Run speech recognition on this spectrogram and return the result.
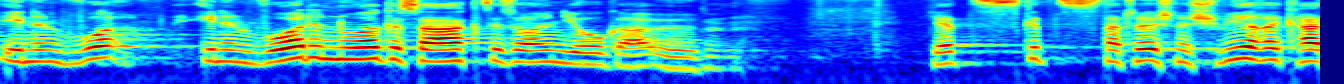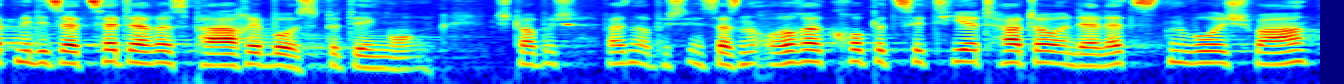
Ihnen, ihnen wurde nur gesagt, sie sollen Yoga üben. Jetzt gibt es natürlich eine Schwierigkeit mit dieser Ceteris Paribus-Bedingung. Ich glaube, ich weiß nicht, ob ich das in eurer Gruppe zitiert hatte und der letzten, wo ich war.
